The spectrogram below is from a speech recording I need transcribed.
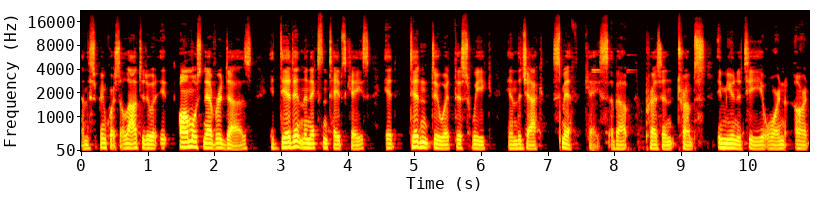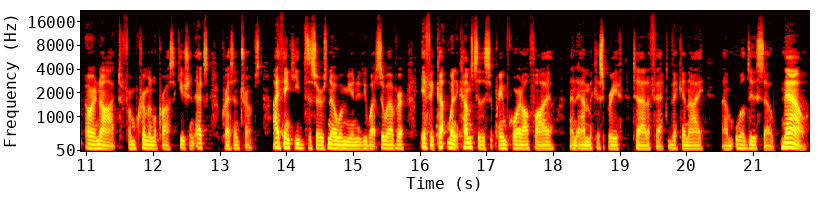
and the Supreme Court's allowed to do it. It almost never does. It did it in the Nixon tapes case. It didn't do it this week in the Jack Smith case about President Trump's immunity or, or, or not from criminal prosecution, ex President Trump's. I think he deserves no immunity whatsoever. If it when it comes to the Supreme Court, I'll file an amicus brief to that effect. Vic and I um, will do so. Now,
